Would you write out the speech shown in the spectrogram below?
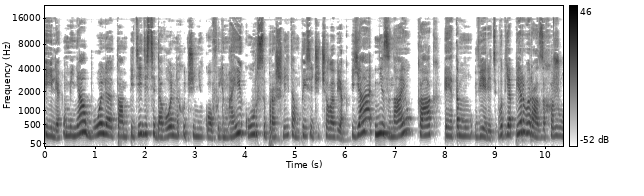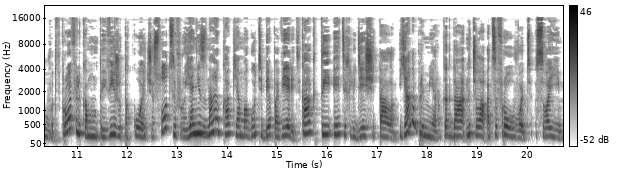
или у меня более там 50 довольных учеников, или мои курсы прошли там тысячи человек. Я не знаю, как этому верить. Вот я первый раз захожу вот в профиль кому-то и вижу такое число, цифру, я не знаю, как я могу тебе поверить, как ты этих людей считала. Я, например, когда начала оцифровывать свои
